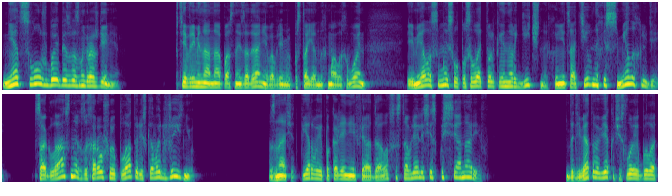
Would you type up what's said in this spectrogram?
Нет службы без вознаграждения. В те времена на опасные задания во время постоянных малых войн имело смысл посылать только энергичных, инициативных и смелых людей, согласных за хорошую плату рисковать жизнью. Значит, первые поколения феодалов составлялись из пассионариев. До IX века число их было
